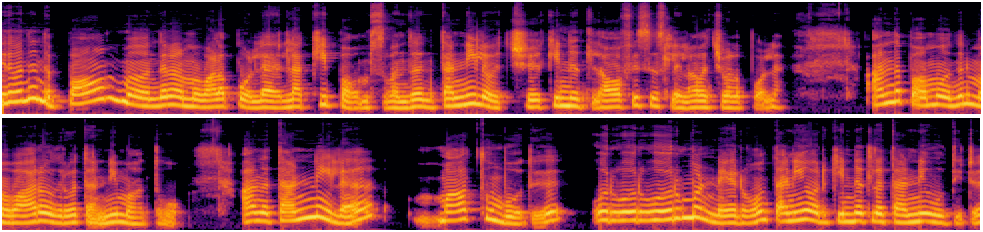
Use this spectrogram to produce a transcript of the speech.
இது வந்து இந்த பாம் வந்து நம்ம வளர்ப்போம்ல லக்கி பாம்ஸ் வந்து அந்த தண்ணியில் வச்சு கிண்ணத்தில் ஆஃபீஸஸ்லாம் வச்சு வளர்ப்போம்ல. அந்த பாம்பை வந்து நம்ம வாரம் ஒரு தடவை தண்ணி மாற்றுவோம் அந்த தண்ணியில் மாற்றும் போது ஒரு ஒரு ஒரு மணி நேரம் தனியாக ஒரு கிண்ணத்தில் தண்ணி ஊற்றிட்டு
